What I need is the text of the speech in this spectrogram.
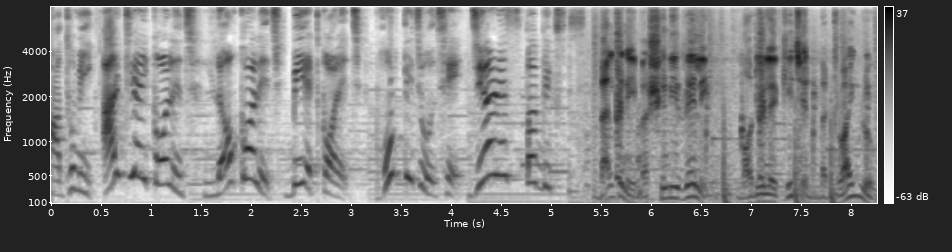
মাধ্যমিক ITI college law college BEd college ভর্তি চলছে জেআরএস পাবলিক ব্যালকনি বা সিঁড়ির রেলিং মডিউলার কিচেন বা ড্রয়িং রুম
